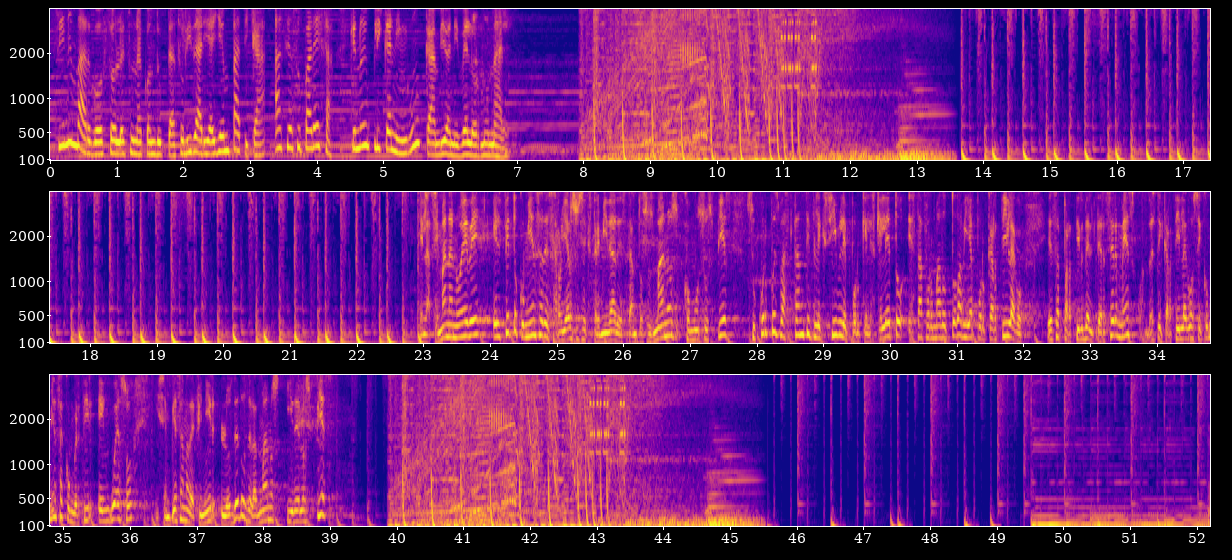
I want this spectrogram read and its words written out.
Sin embargo, solo es una conducta solidaria y empática hacia su pareja, que no implica ningún cambio a nivel hormonal. En la semana 9, el feto comienza a desarrollar sus extremidades, tanto sus manos como sus pies. Su cuerpo es bastante flexible porque el esqueleto está formado todavía por cartílago. Es a partir del tercer mes cuando este cartílago se comienza a convertir en hueso y se empiezan a definir los dedos de las manos y de los pies.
